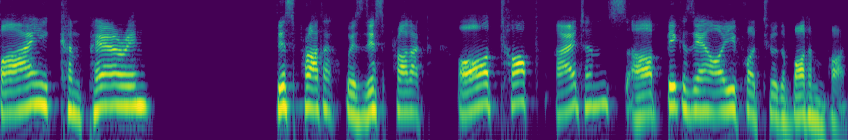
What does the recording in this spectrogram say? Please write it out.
by comparing this product with this product, all top items are bigger than or equal to the bottom part.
